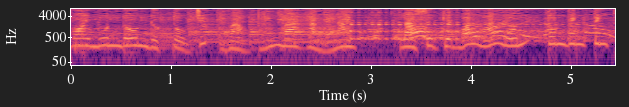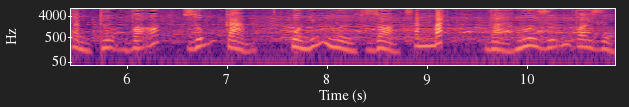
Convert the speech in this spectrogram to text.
Voi Buôn Đôn được tổ chức vào tháng 3 hàng năm là sự kiện văn hóa lớn tôn vinh tinh thần thượng võ, dũng cảm của những người giỏi săn bắt và nuôi dưỡng voi rừng.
